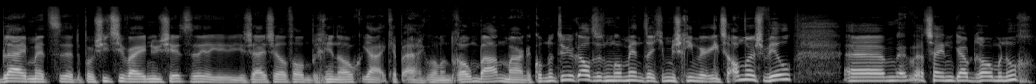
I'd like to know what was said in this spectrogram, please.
blij met eh, de positie waar je nu zit. Je, je zei zelf al in het begin ook, ja, ik heb eigenlijk wel een droombaan. Maar er komt natuurlijk altijd een moment dat je misschien weer iets anders wil. Ehm, wat zijn jouw dromen nog?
